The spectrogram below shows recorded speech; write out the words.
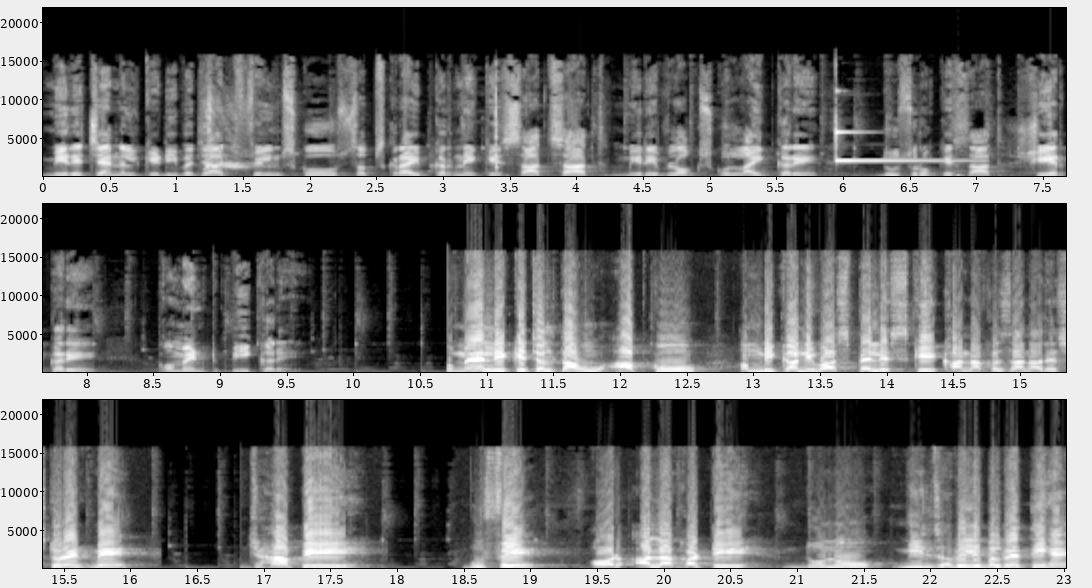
मेरे चैनल के डी बजाज फिल्म्स को सब्सक्राइब करने के साथ साथ मेरे व्लॉग्स को लाइक करें, दूसरों के साथ शेयर करें, कमेंट भी करें। तो मैं लेके चलता हूँ आपको अंबिका निवास पैलेस के खाना खजाना रेस्टोरेंट में, जहाँ पे बुफे और आला काटे दोनों मील्स अवेलेबल रहती हैं।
